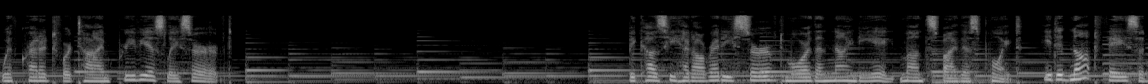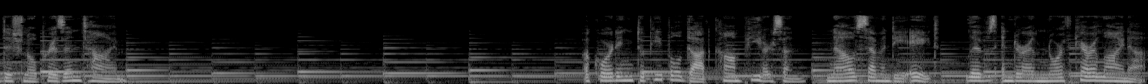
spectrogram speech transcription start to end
with credit for time previously served. Because he had already served more than 98 months by this point, he did not face additional prison time. According to People.com Peterson, now 78, lives in Durham, North Carolina.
